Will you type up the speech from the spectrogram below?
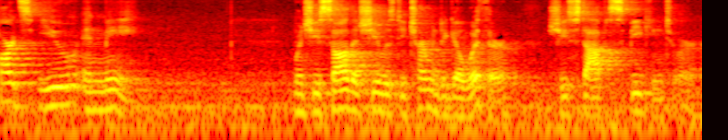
parts you and me. When she saw that she was determined to go with her, she stopped speaking to her.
